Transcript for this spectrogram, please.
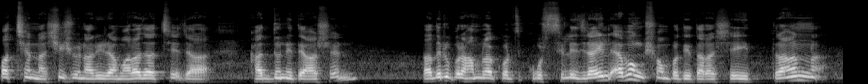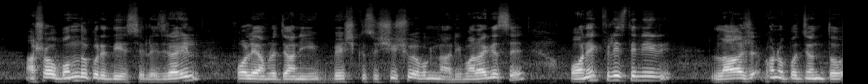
পাচ্ছেন না, শিশু নারীরা মারা যাচ্ছে, যারা খাদ্য নিতে আসেন, তাদের উপর হামলা করছে- করছিল ইসরায়েল এবং সম্প্রতি তারা সেই ত্রাণ আসাও বন্ধ করে দিয়েছিল ইসরায়েল। ফলে আমরা জানি বেশ কিছু শিশু এবং নারী মারা গেছে। অনেক ফিলিস্তিনির লাশ এখনও পর্যন্ত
